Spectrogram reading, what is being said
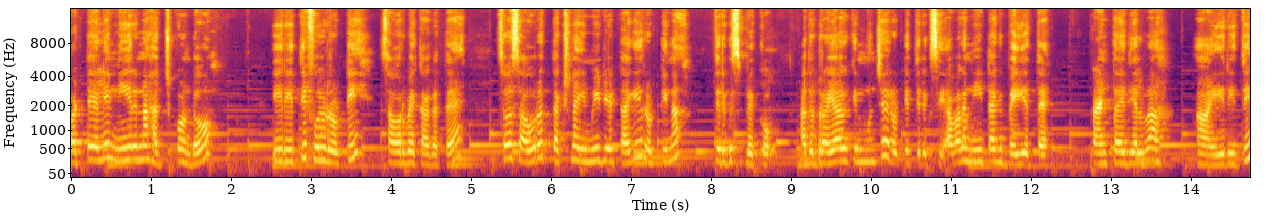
ಬಟ್ಟೆಯಲ್ಲಿ ನೀರನ್ನ ಹಚ್ಕೊಂಡು ಈ ರೀತಿ ಫುಲ್ ರೊಟ್ಟಿ ಸವರ್ಬೇಕಾಗತ್ತೆ. ಸೊ ಸವರದ ತಕ್ಷಣ ಇಮಿಡಿಯೇಟ್ ಆಗಿ ರೊಟ್ಟಿನ ತಿರುಗಿಸ್ಬೇಕು. ಅದು ಡ್ರೈ ಆಗೋಕ್ಕಿಂತ ಮುಂಚೆ ರೊಟ್ಟಿ ತಿರುಗಿಸಿ. ಅವಾಗ ನೀಟಾಗಿ ಬೇಯುತ್ತೆ. ಕಾಣ್ತಾ ಇದೆಯಲ್ವಾ? ಹಾ ಈ ರೀತಿ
